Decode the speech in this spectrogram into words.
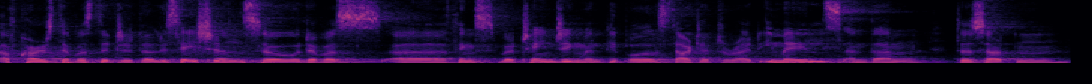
of course there was digitalization so there was uh, things were changing when people started to write emails and then to a certain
